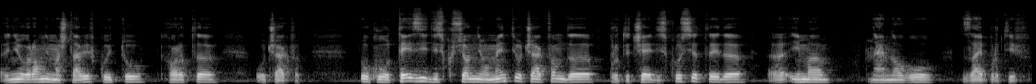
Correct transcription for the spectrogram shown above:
едни огромни мащаби, в които хората очакват. около тези дискусионни моменти очаквам да протече дискусията и да а, има най-много за и против.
